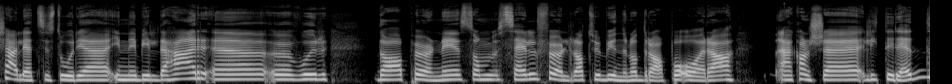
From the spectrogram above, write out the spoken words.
kjærlighetshistorie inne i bildet her, hvor da Pernie, som selv føler at hun begynner å dra på åra, er kanskje litt redd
